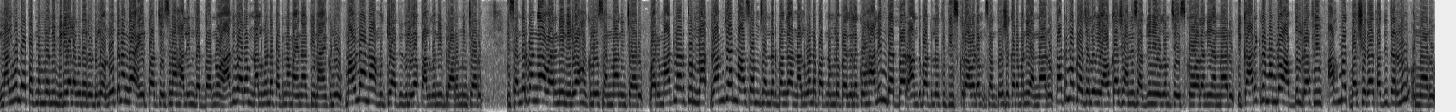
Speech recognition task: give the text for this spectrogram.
నల్గొండ పట్టణంలోని మిర్యాలగూడ రోడ్డులో నూతనంగా ఏర్పాటు చేసిన హలీం దర్బార్ను ఆదివారం నల్గొండ పట్టణ మైనార్టీ నాయకులు మౌలానా ముఖ్య అతిథులుగా పాల్గొని ప్రారంభించారు. ఈ సందర్భంగా వారిని నిర్వాహకులు సన్మానించారు. వారు మాట్లాడుతూ న- రంజాన్ మాసం సందర్భంగా నల్గొండ పట్టణంలో ప్రజలకు హలీం దర్బార్ అందుబాటులోకి తీసుకురావడం సంతోషకరమని అన్నారు. పట్టణ ప్రజలు ఈ అవకాశాన్ని సద్వినియోగం చేసుకోవాలని అన్నారు. ఈ కార్యక్రమంలో అబ్దుల్ రఫీ అహ్మద్ బషీరా తదితరులు ఉన్నారు.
